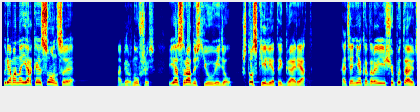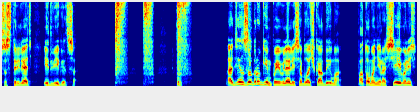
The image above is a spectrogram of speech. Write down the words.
прямо на яркое солнце!» Обернувшись, я с радостью увидел, что скелеты горят, хотя некоторые еще пытаются стрелять и двигаться. Один за другим появлялись облачка дыма, потом они рассеивались,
